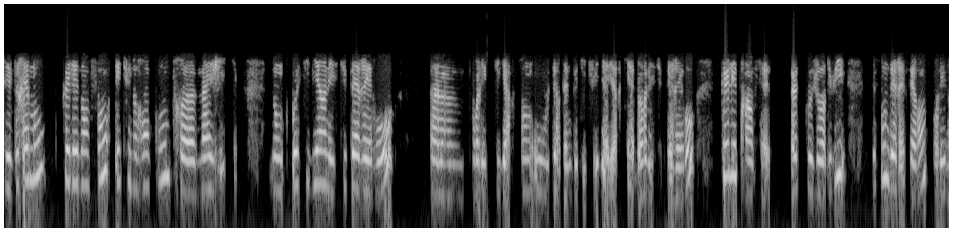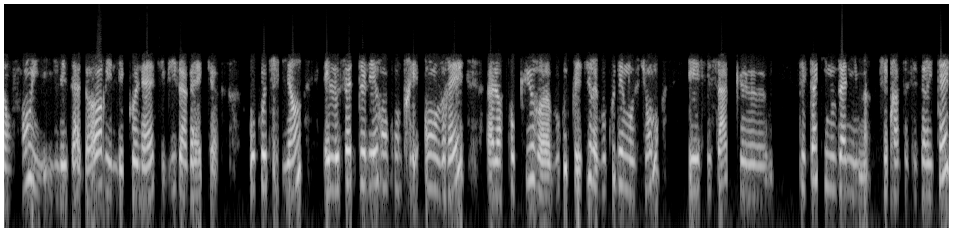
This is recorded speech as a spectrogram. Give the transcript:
c'est vraiment que les enfants aient une rencontre euh, magique. Donc, aussi bien les super-héros, euh, pour les petits garçons ou certaines petites filles d'ailleurs qui adorent les super-héros, que les princesses. Parce qu'aujourd'hui, ce sont des références pour les enfants. Ils, les adorent, ils les connaissent, ils vivent avec euh, au quotidien. Et le fait de les rencontrer en vrai leur procure beaucoup de plaisir et beaucoup d'émotions. Et c'est ça que c'est ça qui nous anime chez Princesse et Fairy Tail.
